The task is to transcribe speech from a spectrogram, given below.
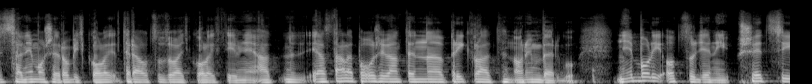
sa nemôže robiť, teda odsudzovať kolektívne. A ja stále používam ten eh, príklad Norimbergu. Neboli odsudení všetci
